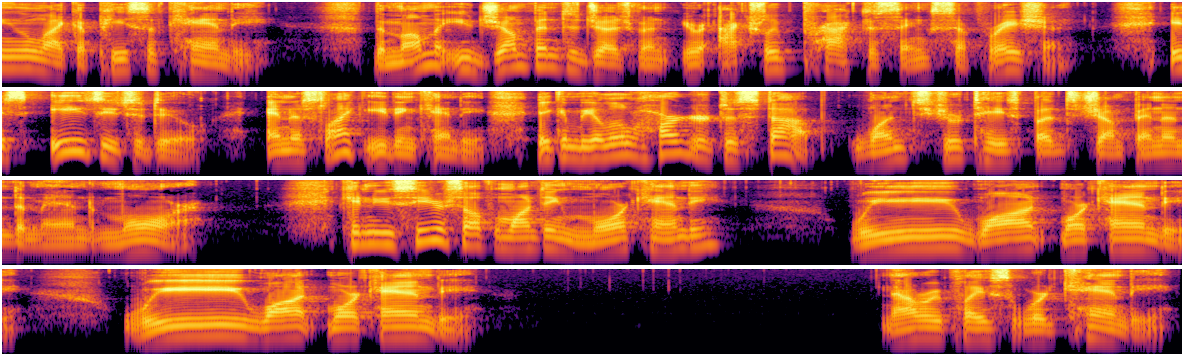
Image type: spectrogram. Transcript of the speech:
you like a piece of candy. The moment you jump into judgment, you're actually practicing separation. It's easy to do, and it's like eating candy. It can be a little harder to stop once your taste buds jump in and demand more. Can you see yourself wanting more candy? We want more candy. We want more candy. Now replace the word candy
